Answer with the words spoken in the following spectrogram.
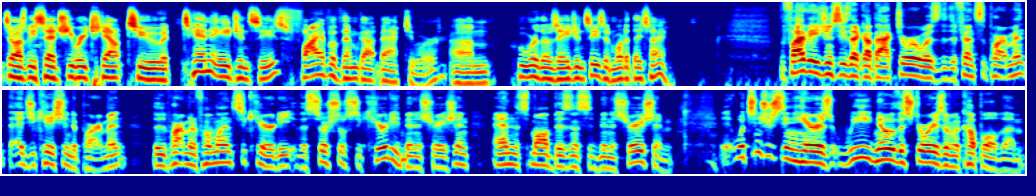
So, as we said, she reached out to 10 agencies. Five of them got back to her. Um, who were those agencies and what did they say? The five agencies that got back to her was the Defense Department, the Education Department, the Department of Homeland Security, the Social Security Administration, and the Small Business Administration. Eh, what's interesting here is we know the stories of a couple of them.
